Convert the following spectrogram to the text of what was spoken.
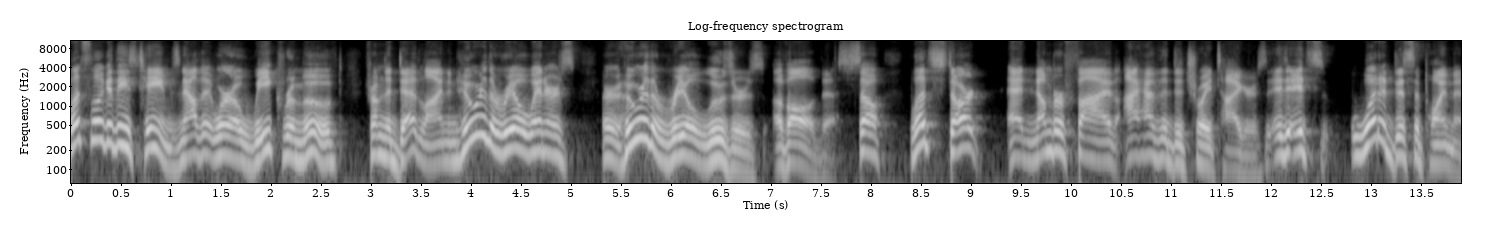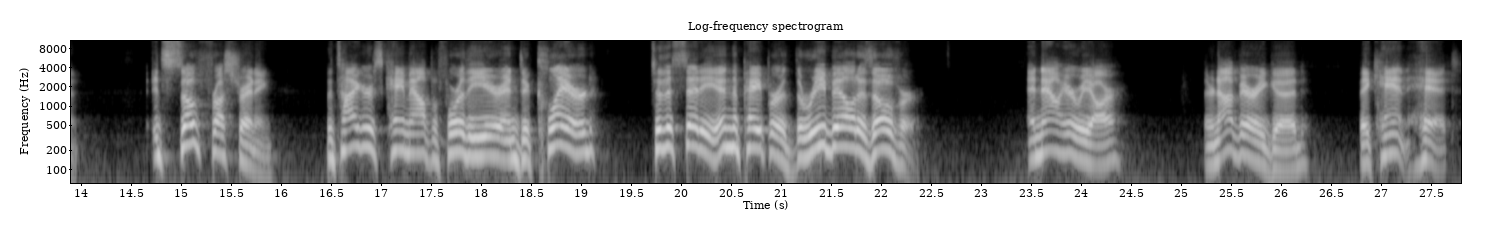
let's look at these teams now that we're a week removed from the deadline and who are the real winners or who are the real losers of all of this. So let's start at number five. I have the Detroit Tigers. It, it's what a disappointment. It's so frustrating the Tigers came out before the year and declared to the city in the paper the rebuild is over. And now here we are. They're not very good. They can't hit.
